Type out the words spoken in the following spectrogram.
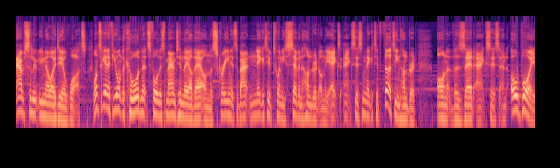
absolutely no idea what. Once again, if you want the coordinates for this mountain, they are there on the screen. It's about negative 2700 on the x-axis, negative 1300 on the z-axis, and oh boy,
